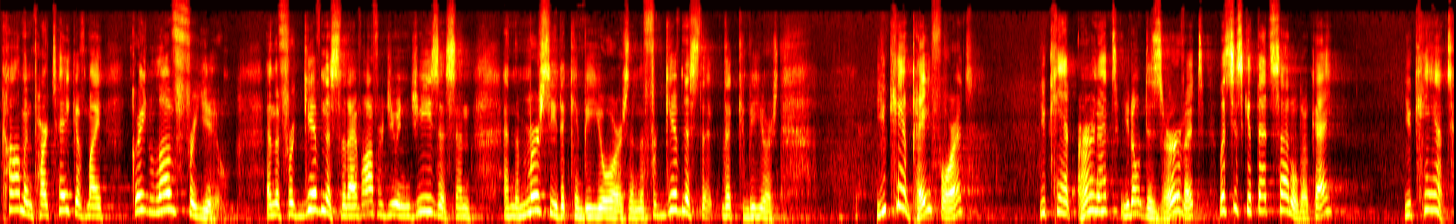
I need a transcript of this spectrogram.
Come and partake of my great love for you and the forgiveness that I've offered you in Jesus and, and the mercy that can be yours and the forgiveness that, that can be yours. You can't pay for it. You can't earn it. You don't deserve it. Let's just get that settled, okay? You can't.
